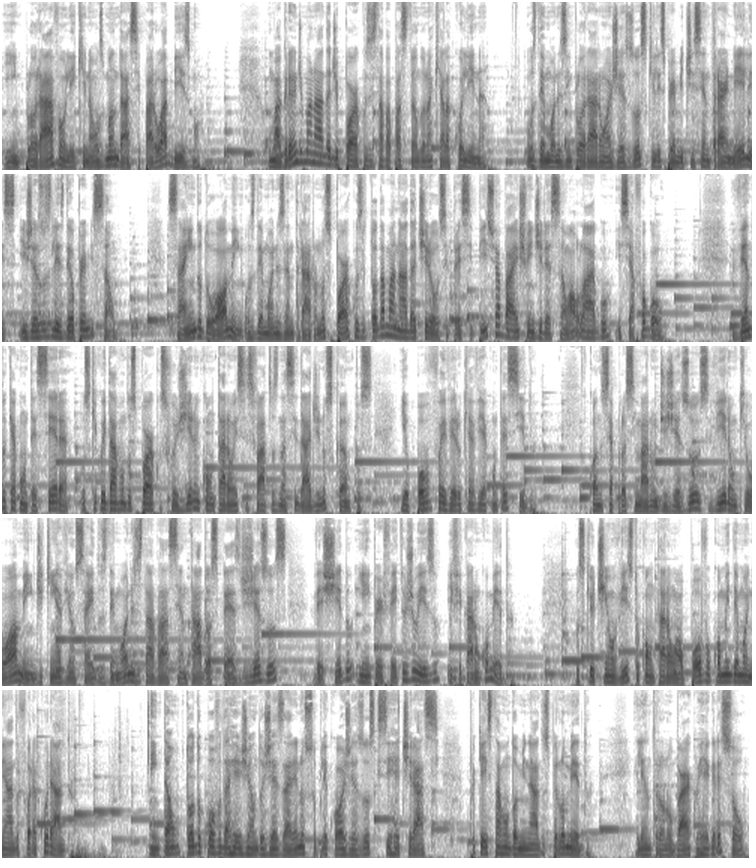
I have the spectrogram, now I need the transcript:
e imploravam-lhe que não os mandasse para o abismo. Uma grande manada de porcos estava pastando naquela colina. Os demônios imploraram a Jesus que lhes permitisse entrar neles, e Jesus lhes deu permissão. Saindo do homem, os demônios entraram nos porcos e toda a manada atirou-se precipício abaixo em direção ao lago e se afogou. Vendo o que acontecera, os que cuidavam dos porcos fugiram e contaram esses fatos na cidade e nos campos, e o povo foi ver o que havia acontecido. Quando se aproximaram de Jesus, viram que o homem de quem haviam saído os demônios estava assentado aos pés de Jesus, vestido e em perfeito juízo, e ficaram com medo. Os que o tinham visto contaram ao povo como o endemoniado fora curado. Então todo o povo da região do Gesareno suplicou a Jesus que se retirasse, porque estavam dominados pelo medo. Ele entrou no barco e regressou.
